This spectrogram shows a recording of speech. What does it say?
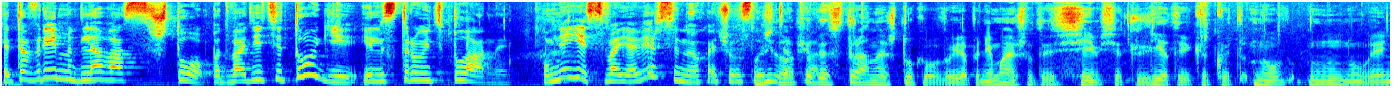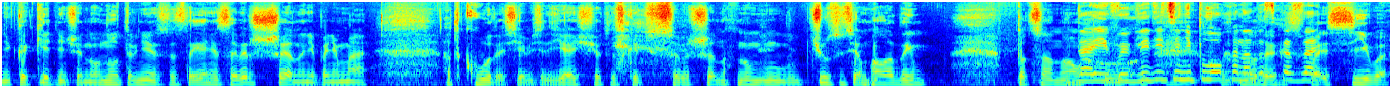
Это время для вас что? Подводить итоги или строить планы? У меня есть своя версия, но я хочу услышать Нет, вообще, это странная штука. Вот Я понимаю, что это 70 лет и какой-то... Ну, ну, я не кокетничаю, но внутреннее состояние совершенно не понимаю, откуда 70. Я еще, так сказать, совершенно... Ну, чувствую себя молодым пацаном. Да, и выглядите неплохо, надо Ну, сказать. Спасибо.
